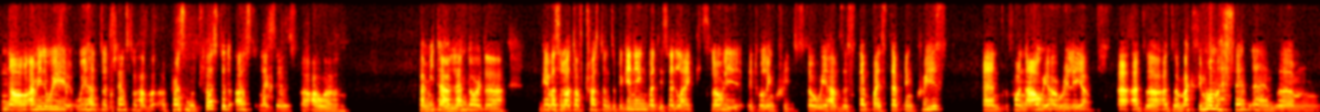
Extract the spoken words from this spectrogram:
no, I mean we we had the chance to have a person who trusted us, like this uh, our Famita landlord uh, gave us a lot of trust in the beginning, but he said like slowly it will increase. So we have the step by step increase, and for now we are really uh, at the at the maximum. I said, and um,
